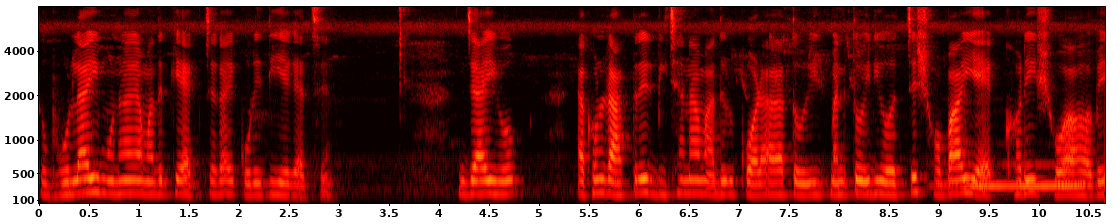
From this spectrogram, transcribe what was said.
তো ভোলাই মনে হয় আমাদেরকে এক জায়গায় করে দিয়ে গেছে। যাই হোক, এখন রাত্রের বিছানা মাদুর করা তৈরি মানে তৈরি হচ্ছে, সবাই এক ঘরেই শোয়া হবে,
